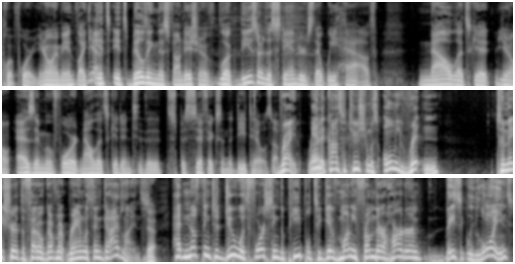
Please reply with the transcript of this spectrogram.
put forward. You know what I mean? Like Yeah. it's it's building this foundation of look. These are the standards that we have. Now let's get you know as they move forward. Now let's get into the specifics and the details of it. Right. And the Constitution was only written to make sure that the federal government ran within guidelines. Yeah. Had nothing to do with forcing the people to give money from their hard earned, basically, loins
